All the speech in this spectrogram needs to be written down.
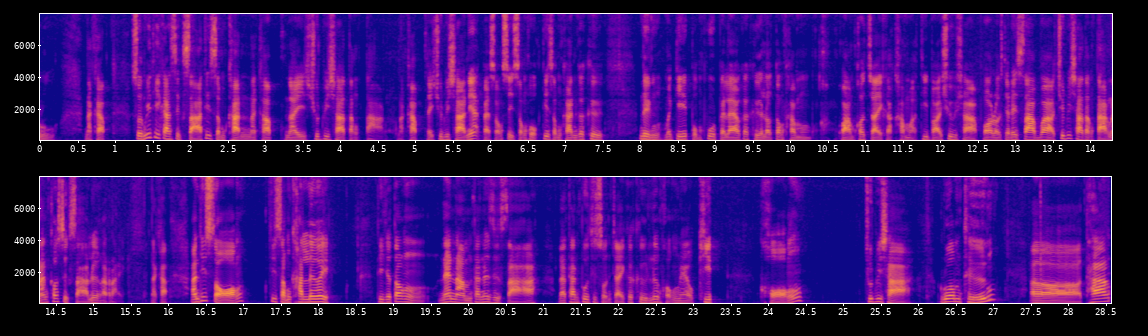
รูนะครับส่วนวิธีการศึกษาที่สำคัญนะครับในชุดวิชาต่างๆนะครับในชุดวิชาเนี้ย82426 ที่สำคัญก็คือ 1เมื่อกี้ผมพูดไปแล้วก็คือเราต้องทำความเข้าใจกับคำอธิบายชุดวิชา เพราะเราจะได้ทราบว่าชุดวิชาต่างๆ นั้นเขาศึกษาเรื่องอะไรนะครับ อันที่ 2 ที่สำคัญเลยที่จะต้องแนะนำท่านนักศึกษา และท่านผู้ที่สนใจก็คือเรื่องของแนวคิดของชุดวิชา รวมถึงทั้ง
